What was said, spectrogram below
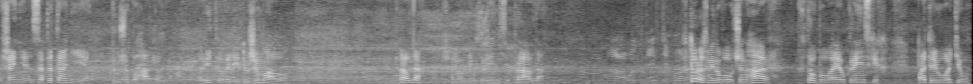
Лише запитань є дуже багато, а відповідей дуже мало. Правда, шановні українці? Правда. Хто розмінував Чонгар, хто вбиває українських патріотів,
